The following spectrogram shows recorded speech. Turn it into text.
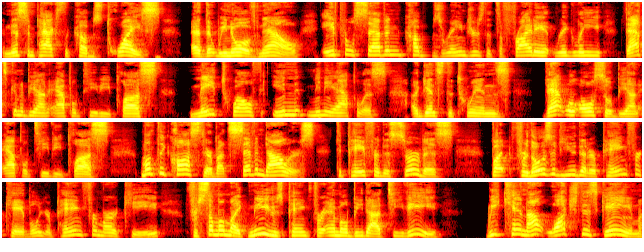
And this impacts the Cubs twice uh, that we know of now. April 7, Cubs Rangers, that's a Friday at Wrigley. That's going to be on Apple TV Plus. May 12th in Minneapolis against the Twins. That will also be on Apple TV Plus. Monthly cost there about $7 to pay for this service. But for those of you that are paying for cable, you're paying for marquee. For someone like me who's paying for MLB.TV, we cannot watch this game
